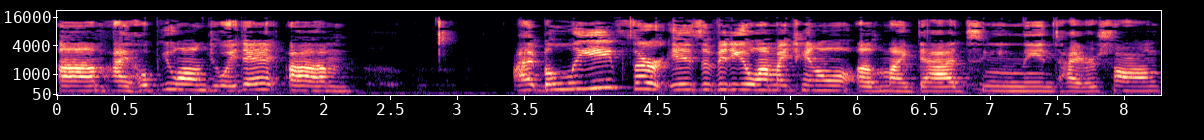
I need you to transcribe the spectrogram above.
Um, I hope you all enjoyed it. Um, I believe there is a video on my channel of my dad singing the entire song.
